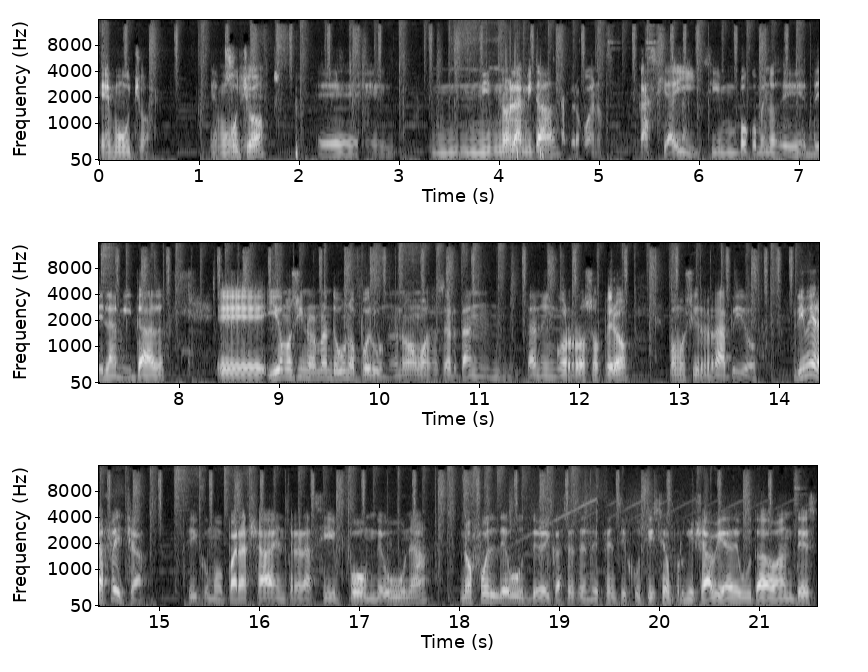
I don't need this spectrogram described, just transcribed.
Es mucho. Es mucho. Eh, no la mitad, pero bueno, casi ahí, ¿sí? un poco menos de, la mitad. Eh, y vamos a ir normando uno por uno, no vamos a ser tan, tan engorrosos, pero vamos a ir rápido. Primera fecha, ¿sí? como para ya entrar así, pum, de una. No fue el debut de BKC en Defensa y Justicia porque ya había debutado antes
